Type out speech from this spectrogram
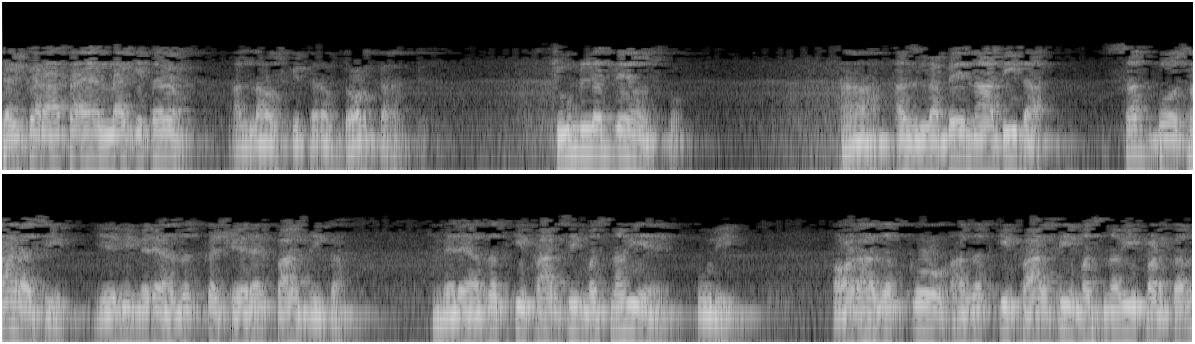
چل کر آتا ہے اللہ کی طرف، اللہ اس کی طرف دوڑ کر آتے ہیں۔ چوم لیتے ہیں اس کو۔ ہاں ازلب نادیدہ۔ سد بوسا رسید یہ بھی میرے حضرت کا شعر ہے فارسی کا۔ میرے حضرت کی فارسی مصنوعی ہے پوری۔ اور حضرت کو حضرت کی فارسی مصنوعی پڑھ کر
